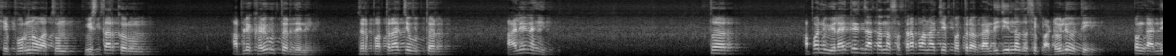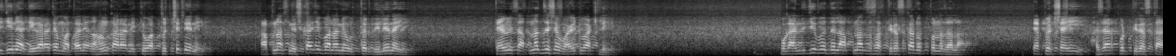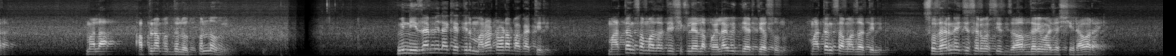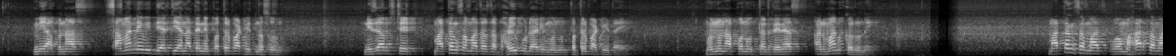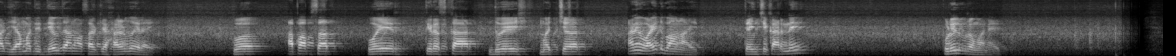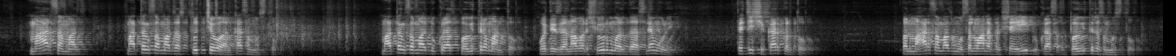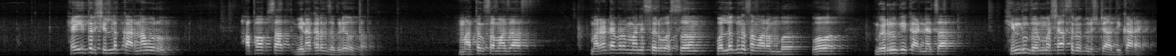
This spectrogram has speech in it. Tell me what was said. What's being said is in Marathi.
हे पूर्ण वाचून विस्तार करून आपले खरे उत्तर देणे. जर पत्राचे उत्तर आले नाहीत तर आपण विलायतेत जाताना सतरा पानाचे पत्र गांधीजींना जसे पाठवले होते पण गांधीजीने अधिकाराच्या मताने अहंकाराने किंवा तुच्छतेने आपणास निष्काळजीपणाने उत्तर दिले नाही त्यावेळेस आपणास जसे वाईट वाटले. व गांधीजीबद्दल आपणास जसा तिरस्कार उत्पन्न झाला त्यापेक्षाही हजारपट तिरस्कार मला आपणाबद्दल उत्पन्न होईल. मी निजाम इलाख्यातील मराठवाडा भागातील मातंग समाजातील शिकलेला पहिला विद्यार्थी असून मातंग समाजातील सुधारण्याची सर्वस्वी जबाबदारी माझ्या शिरावर आहे. मी आपणास सामान्य विद्यार्थी या नात्याने पत्र पाठवित नसून निजाम स्टेट मातंग समाजाचा भावी पुढारी म्हणून पत्र पाठवित आहे. म्हणून आपण उत्तर देण्यास अनुमान करू नये. मातंग समाज व महार समाज यामध्ये देवदानवासारखे हळवैर आहे. व आपापसात वैर तिरस्कार द्वेष मच्छर आणि वाईट भावना आहेत. त्यांची कारणे पुढीलप्रमाणे आहेत. महार समाज मातंग समाजास तुच्छ व हलका समजतो. मातंग समाज डुकरास पवित्र मानतो व ते जनावर शूर मर्द असल्यामुळे त्याची शिकार करतो. पण महार समाज मुसलमानापेक्षाही डुकरास अपवित्र समजतो. ह्या इतर शिल्लक कारणावरून आपापसात विनाकारण झगडे होतात. मातंग समाजास मराठ्याप्रमाणे सर्व सण व लग्न समारंभ व मिरवणुकी काढण्याचा हिंदू धर्मशास्त्रदृष्ट्या अधिकार आहे.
